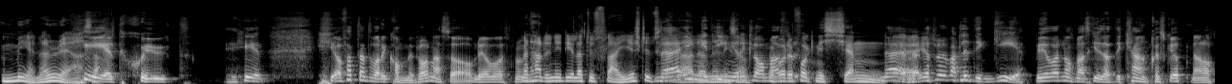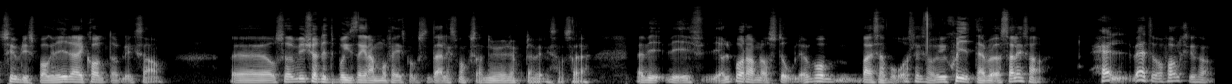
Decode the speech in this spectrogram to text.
Menar du det alltså? Helt sjukt. Helt, jag fattar inte var det kommer ifrån alltså. Om det var Men hade ni delat ut flyers typ? Nej, inget, ingen liksom- reklam. Men var det Alltså, folk ni kände? Nej, eller? jag tror det varit lite GP. Det var någon som hade skrivit att det kanske ska öppna något surdegsbageri där i Kontorp liksom. Eh, och så har vi kört lite på Instagram och Facebook och sånt där liksom också. Att nu öppnar vi liksom sådär. Men vi, vi, vi höll på att ramla av stolen. Att bajsa på oss liksom. Vi är skitnervösa liksom. Helvete vad folk liksom.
